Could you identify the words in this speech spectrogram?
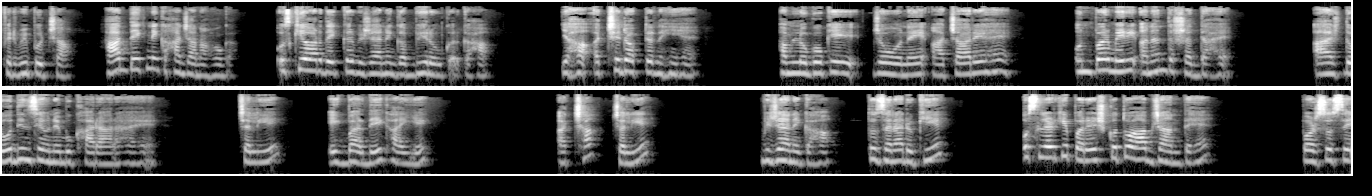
फिर भी पूछा, हाथ देखने कहाँ जाना होगा? उसकी ओर देखकर विजया ने गंभीर होकर कहा, यहाँ अच्छे डॉक्टर नहीं हैं। हम लोगों के जो नए आचार्य हैं, उन पर मेरी अनंत श्रद्धा है। आज दो दिन से उन्हें बुखार आ रहा है। चलिए, एक बार देख आइए। अच्छा चलिए। विजया ने कहा तो जरा रुकिए। उस लड़के परेश को तो आप जानते हैं। परसों से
